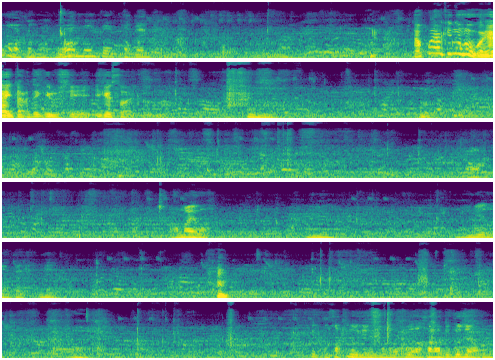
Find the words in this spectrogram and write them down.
のはご飯もんとたこ焼きたこ焼きの方が焼いたらできるしいけそうやけどな。甘いわ。うん。イメージだけね結構さっきの家でも腹ペコじゃなくて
